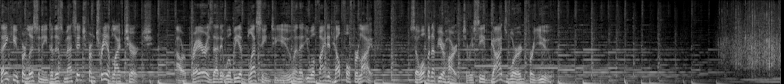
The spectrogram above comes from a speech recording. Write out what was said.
Thank you for listening to this message from Tree of Life Church. Our prayer is that it will be a blessing to you and that you will find it helpful for life. So open up your heart to receive God's word for you.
